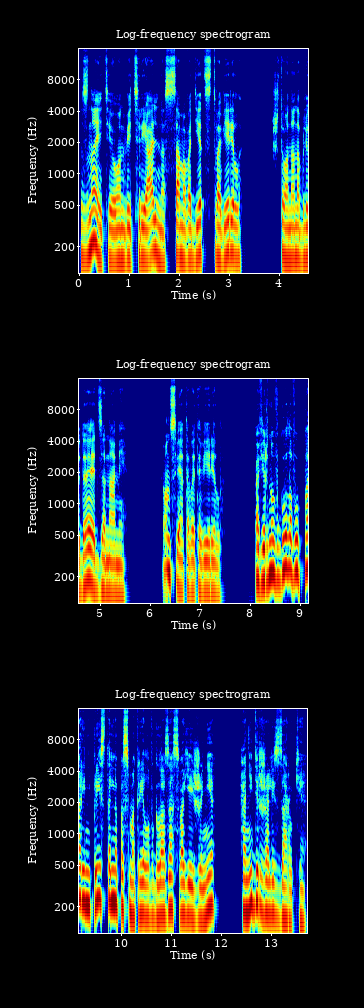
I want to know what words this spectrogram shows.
Знаете, он ведь реально с самого детства верил, что она наблюдает за нами. Он свято в это верил. Повернув голову, парень пристально посмотрел в глаза своей жене. Они держались за руки.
